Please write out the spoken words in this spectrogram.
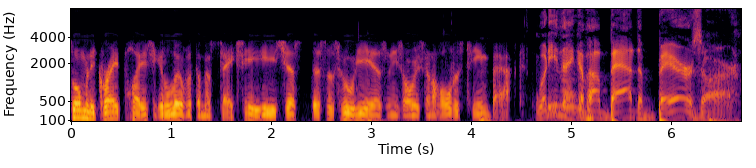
so many great plays he can live with the mistakes. He, he's just this is who he is, and he's always going to hold his team back. What do you think of how bad the Bears are?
